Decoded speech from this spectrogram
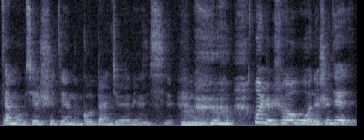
在某些时间能够断绝联系，嗯，或者说我的世界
